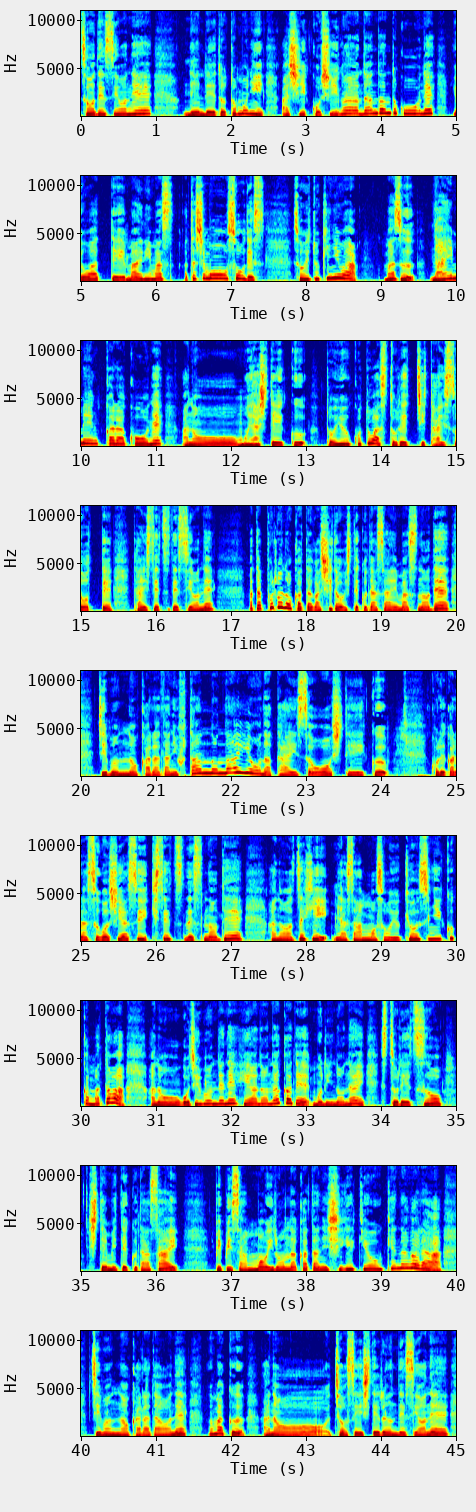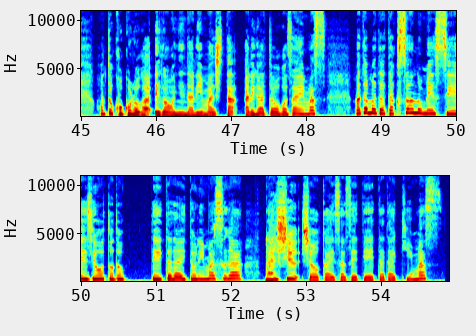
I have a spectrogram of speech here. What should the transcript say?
そうですよね。年齢とともに足腰がだんだんとこうね、弱ってまいります。私もそうです。そういう時には、まず内面からこうね、あのー、燃やしていくということはストレッチ、体操って大切ですよね。またプロの方が指導してくださいますので、自分の体に負担のないような体操をしていく。これから過ごしやすい季節ですので、あの、ぜひ皆さんもそういう教室に行くか、または、あの、ご自分でね、部屋の中で無理のないストレッチをしてみてください。ピピさんもいろんな方に刺激を受けながら自分の体をね、うまく、あの調整してるんですよね。ほんと心が笑顔になりました。ありがとうございます。まだまだたくさんのメッセージを届けていただいておりますが、来週紹介させていただきます。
